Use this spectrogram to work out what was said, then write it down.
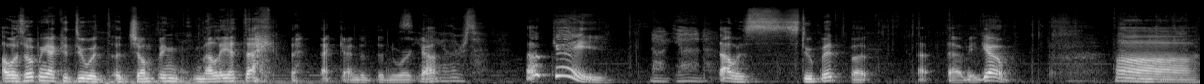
I was hoping I could do a, a jumping melee attack. That, kind of didn't work out. others? Okay, Not yet. that was stupid, but uh, there we go. Ah,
